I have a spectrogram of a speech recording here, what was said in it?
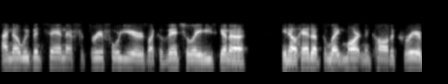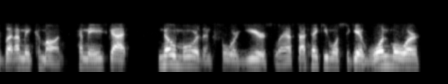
I know we've been saying that for three or four years. Like eventually he's going to, you know, head up to Lake Martin and call it a career. But I mean, come on. I mean, he's got no more than four years left. I think he wants to get one more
